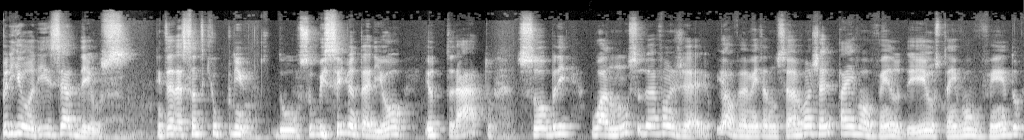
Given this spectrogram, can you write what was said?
priorize a Deus. Interessante que o do subsídio anterior eu trato sobre o anúncio do evangelho. E obviamente anunciar o evangelho está envolvendo Deus, está envolvendo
